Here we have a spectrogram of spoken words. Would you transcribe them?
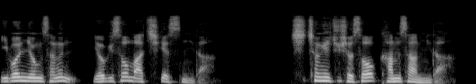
이번 영상은 여기서 마치겠습니다. 시청해주셔서 감사합니다.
